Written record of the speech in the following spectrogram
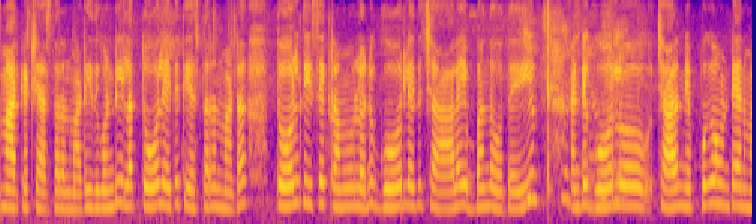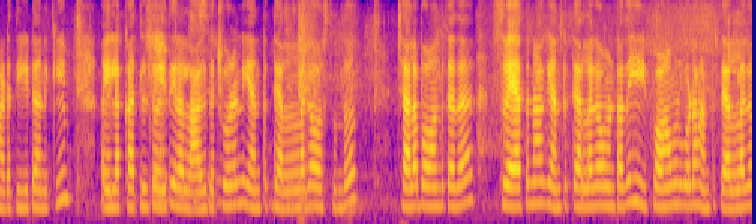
మార్కెట్ చేస్తారనమాట ఇదిగోండి ఇలా తోలు అయితే తీస్తారనమాట తోలు తీసే క్రమంలోనే గోర్లు అయితే చాలా ఇబ్బంది అవుతాయి. అంటే గోర్లు చాలా నొప్పిగా ఉంటాయి అన్నమాట తీయటానికి. ఇలా కత్తులతో అయితే ఇలా లాగుతారు. చూడండి ఎంత తెల్లగా వస్తుందో. చాలా బాగుంది కదా. శ్వేతనాగు ఎంత తెల్లగా ఉంటుంది ఈ పాములు కూడా అంత తెల్లగా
